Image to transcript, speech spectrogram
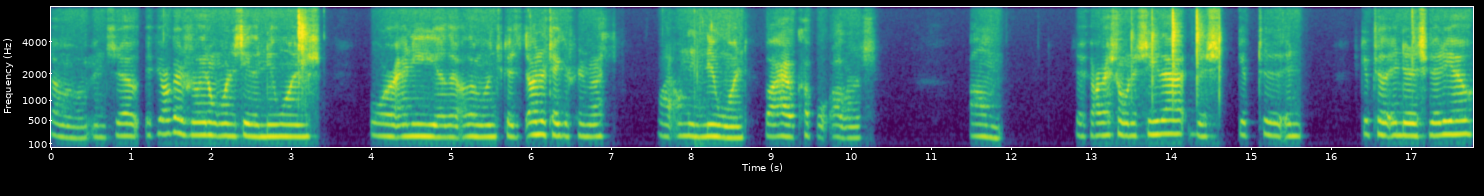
some of them. And so if y'all guys really don't want to see the new ones or any of the other ones, because Undertaker's pretty much my only new one, but I have a couple others. Um, so if y'all guys don't want to see that, just skip to the end, skip to the end of this video,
